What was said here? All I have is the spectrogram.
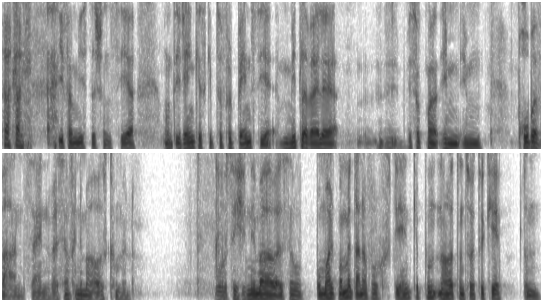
ich vermisse das schon sehr. Und ich denke, es gibt so viele Bands, die mittlerweile, wie sagt man, im, im Probewahn sein, weil sie einfach nicht mehr rauskommen. Wo sich nicht mehr, also wo man halt momentan einfach die Hände gebunden hat und sagt, okay, dann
